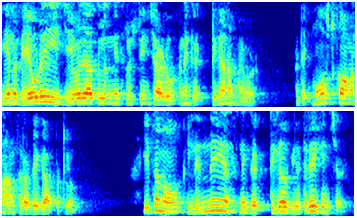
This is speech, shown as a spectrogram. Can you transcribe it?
ఈయన దేవుడే ఈ జీవజాతులన్నీ సృష్టించాడు అని గట్టిగా నమ్మేవాడు. అంటే మోస్ట్ కామన్ ఆన్సర్ అదేగా అప్పట్లో. ఇతను లిన్నేయస్ని గట్టిగా వ్యతిరేకించాడు.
